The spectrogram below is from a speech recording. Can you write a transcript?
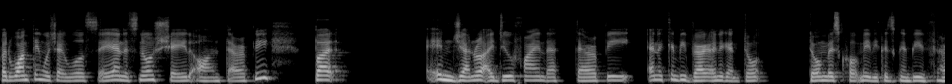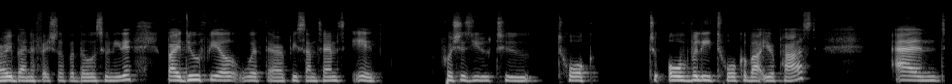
But one thing which I will say, and it's no shade on therapy, but in general, I do find that therapy, and it can be very, and again, don't don't misquote me because it can be very beneficial for those who need it. But I do feel with therapy, sometimes it pushes you to talk, to overly talk about your past. And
